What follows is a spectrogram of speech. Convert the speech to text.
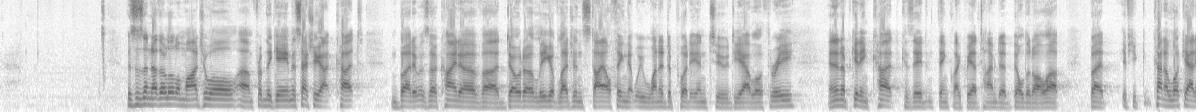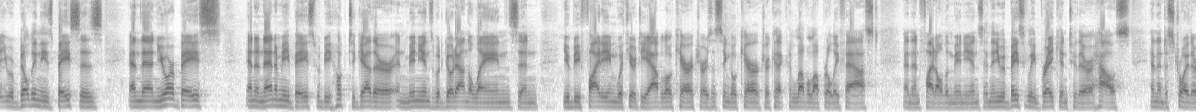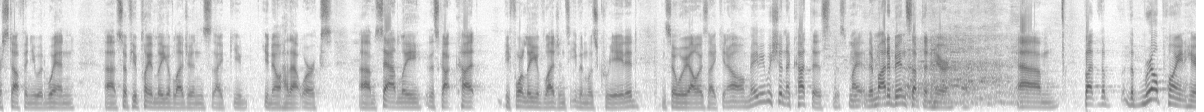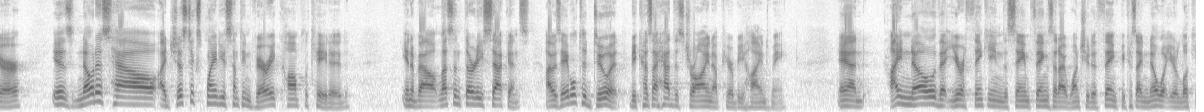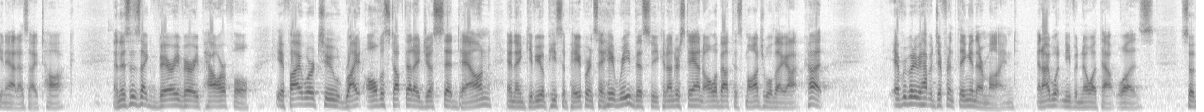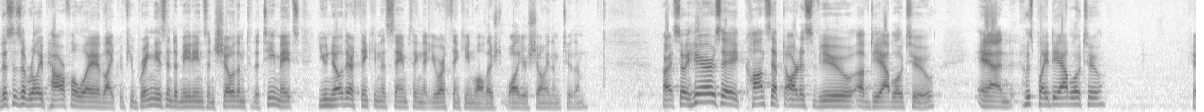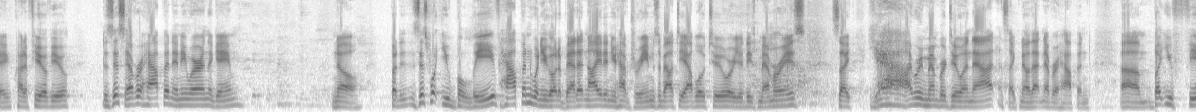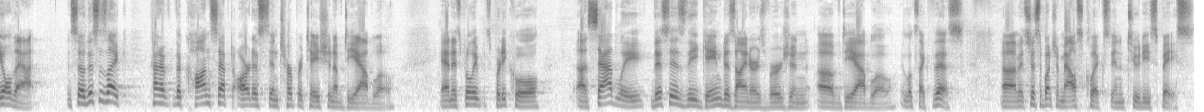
This is another little module um, from the game. This actually got cut, but it was a kind of uh, Dota League of Legends style thing that we wanted to put into Diablo 3. It ended up getting cut because they didn't think like we had time to build it all up. But if you kind of look at it, you were building these bases, and then your base and an enemy base would be hooked together, and minions would go down the lanes, and you'd be fighting with your Diablo character as a single character that could level up really fast, and then fight all the minions. And then you would basically break into their house and then destroy their stuff, and you would win. Uh, so if you played League of Legends, like you, you know how that works. Um, sadly, this got cut before League of Legends even was created, and so we always like, you know, maybe we shouldn't have cut this. This might, there might have been something here. Um, but the, the real point here is notice how I just explained to you something very complicated in about less than 30 seconds. I was able to do it because I had this drawing up here behind me. And I know that you're thinking the same things that I want you to think because I know what you're looking at as I talk. And this is like very, very powerful. If I were to write all the stuff that I just said down and then give you a piece of paper and say, hey, read this so you can understand all about this module that I got cut, everybody would have a different thing in their mind and I wouldn't even know what that was. So this is a really powerful way of like, if you bring these into meetings and show them to the teammates, you know they're thinking the same thing that you're thinking while, they're while you're showing them to them. All right, so here's a concept artist view of Diablo 2. And who's played Diablo 2? Okay, quite a few of you. Does this ever happen anywhere in the game? No. But is this what you believe happened when you go to bed at night and you have dreams about Diablo 2 or you these memories? It's like, yeah, I remember doing that. It's like, no, that never happened. Um, but you feel that. And so this is like kind of the concept artist's interpretation of Diablo. And it's really, it's pretty cool. Uh, sadly, this is the game designer's version of Diablo. It looks like this. Um, it's just a bunch of mouse clicks in 2D space.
